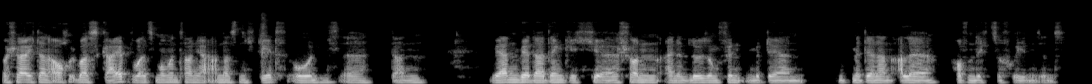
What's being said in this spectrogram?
Wahrscheinlich dann auch über Skype, weil es momentan ja anders nicht geht. Und äh, dann werden wir da, denke ich, äh, schon eine Lösung finden, mit der, mit der dann alle hoffentlich zufrieden sind.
